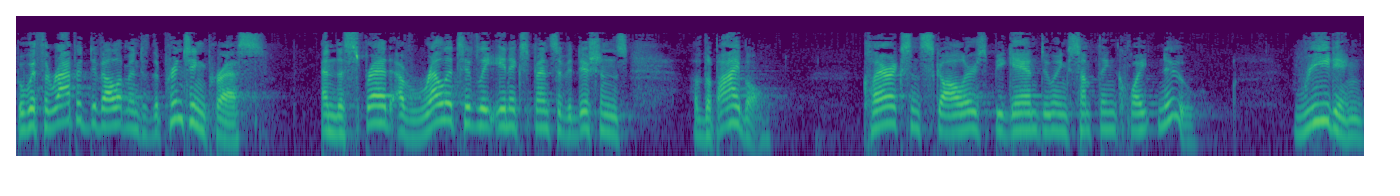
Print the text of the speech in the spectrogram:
But with the rapid development of the printing press and the spread of relatively inexpensive editions of the Bible, clerics and scholars began doing something quite new reading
